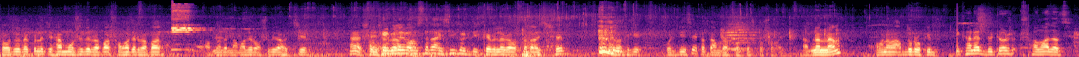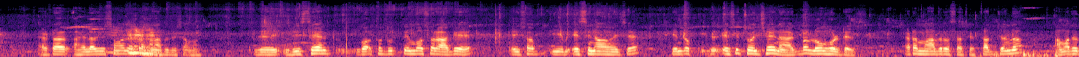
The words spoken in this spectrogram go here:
সহযোগিতা করলে যে হ্যাঁ মসজিদের ব্যাপার সমাজের ব্যাপার আপনাদের নামাজের অসুবিধা হচ্ছে। হ্যাঁ সেই কেবিলের ব্যবস্থাটা আইসি করে দিচ্ছে কেবিলের ব্যবস্থাটা আশিস সাহেব থেকে করে দিয়েছে এটাতে আমরা সন্তুষ্ট সবাই। আপনার নাম? আমার নাম আব্দুর রকিব। এখানে দুটো সমাজ আছে একটা আহিলাদি সমাজ একটা হানাফিদি সমাজ। যে রিসেন্ট গত দু তিন বছর আগে এইসব এসি নেওয়া হয়েছে কিন্তু এসি চলছেই না একবার লো ভোল্টেজ একটা মাদ্রাসা আছে তার জন্য আমাদের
